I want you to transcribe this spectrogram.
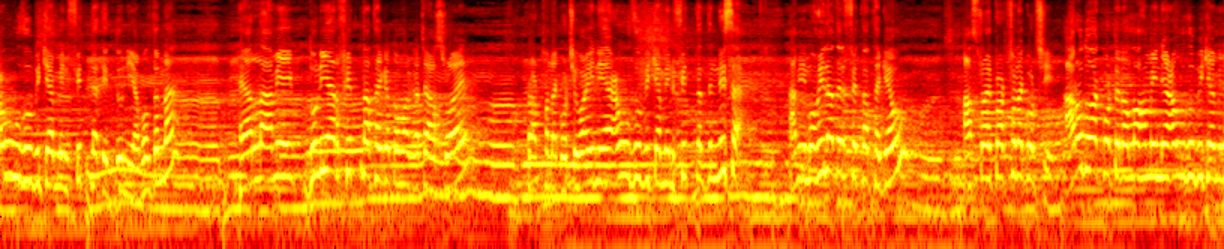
আউযু বিকা মিন ফিতনাতিদ দুনিয়া। বলতেন না, হে আল্লাহ, আমি এই দুনিয়ার ফিতনা থেকে তোমার কাছে আশ্রয় প্রার্থনা করছি। ওয়া ইন্নী আউযু বিকা মিন ফিতনাতিন নিসা। আমি মহিলাদের ফিতনা থেকেও আশ্রয় প্রার্থনা করছি। আরও দোয়া করতেন, আল্লাহুম্মা ইন্নী আউযু বিকা মিন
